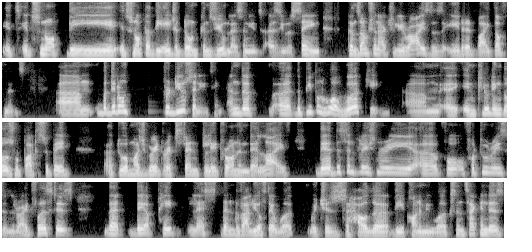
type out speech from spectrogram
it's it's not the it's not that the aged don't consume less and as he was saying consumption actually rises aided by governments. Um, but they don't produce anything. And the uh, the people who are working um, uh, including those who participate uh, to a much greater extent later on in their life they're disinflationary uh, for for two reasons right? First is that they are paid less than the value of their work which is how the the economy works. And second is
